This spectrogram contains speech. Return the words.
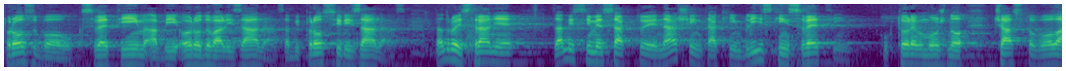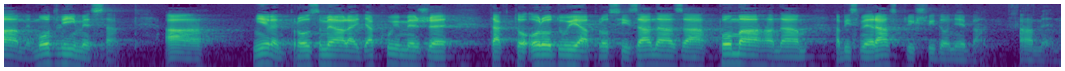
prozbou k svetým, aby orodovali za nás, aby prosili za nás. Na druhej strane zamyslíme sa, kto je našim takým blízkym svetým, ku ktorému možno často voláme, modlíme sa, a nielen prosme, ale aj ďakujme, že takto oroduje a prosí za nás a pomáha nám, aby sme raz prišli do neba. Amen.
